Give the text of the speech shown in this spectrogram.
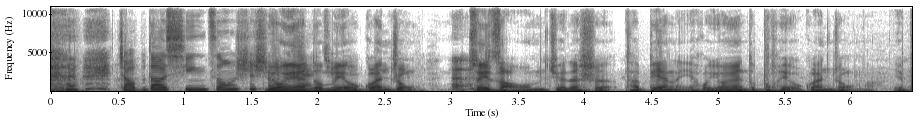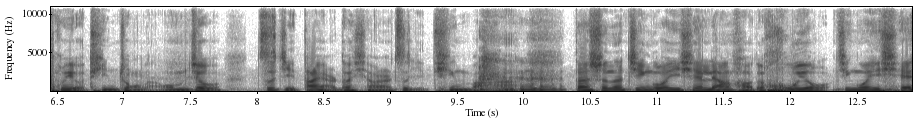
找不到行踪，是什么？永远都没有。观众。最早我们觉得是他变了以后，永远都不会有观众了，也不会有听众了，我们就自己大眼瞪小眼自己听吧啊。但是呢，经过一些良好的忽悠，经过一些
